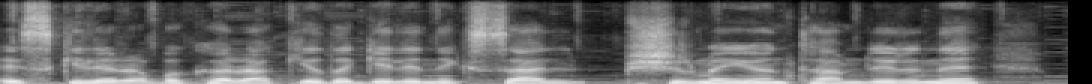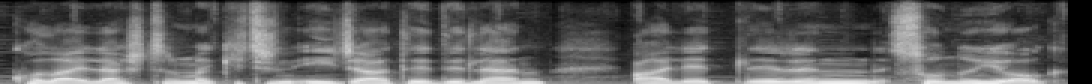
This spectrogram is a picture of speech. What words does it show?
eskilere bakarak ya da geleneksel pişirme yöntemlerini kolaylaştırmak için icat edilen aletlerin sonu yok.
